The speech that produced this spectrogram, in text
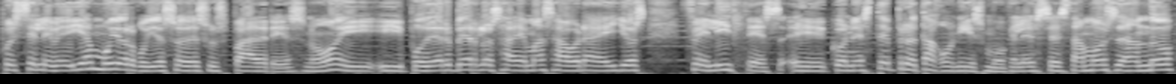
pues se le veía muy orgulloso de sus padres, ¿no? Y, poder verlos además ahora ellos felices eh, con este protagonismo que les estamos dando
